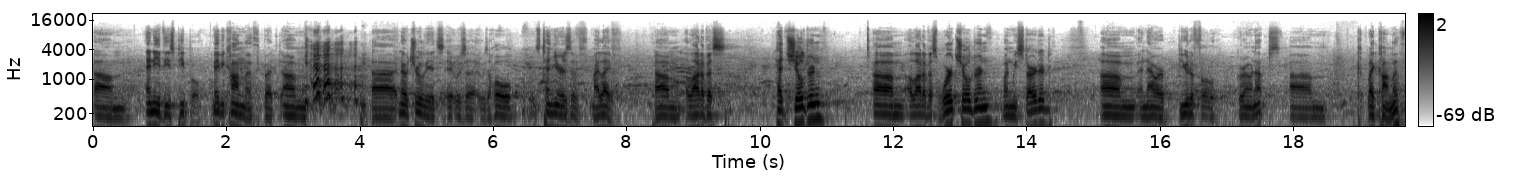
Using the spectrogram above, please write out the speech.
um, any of these people. Maybe Conleth, but um, uh, no, truly, it's, it was a it was a whole it was 10 years of my life. Um, a lot of us had children. Um, a lot of us were children when we started, um, and now are beautiful grown-ups, um, like Conleth.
